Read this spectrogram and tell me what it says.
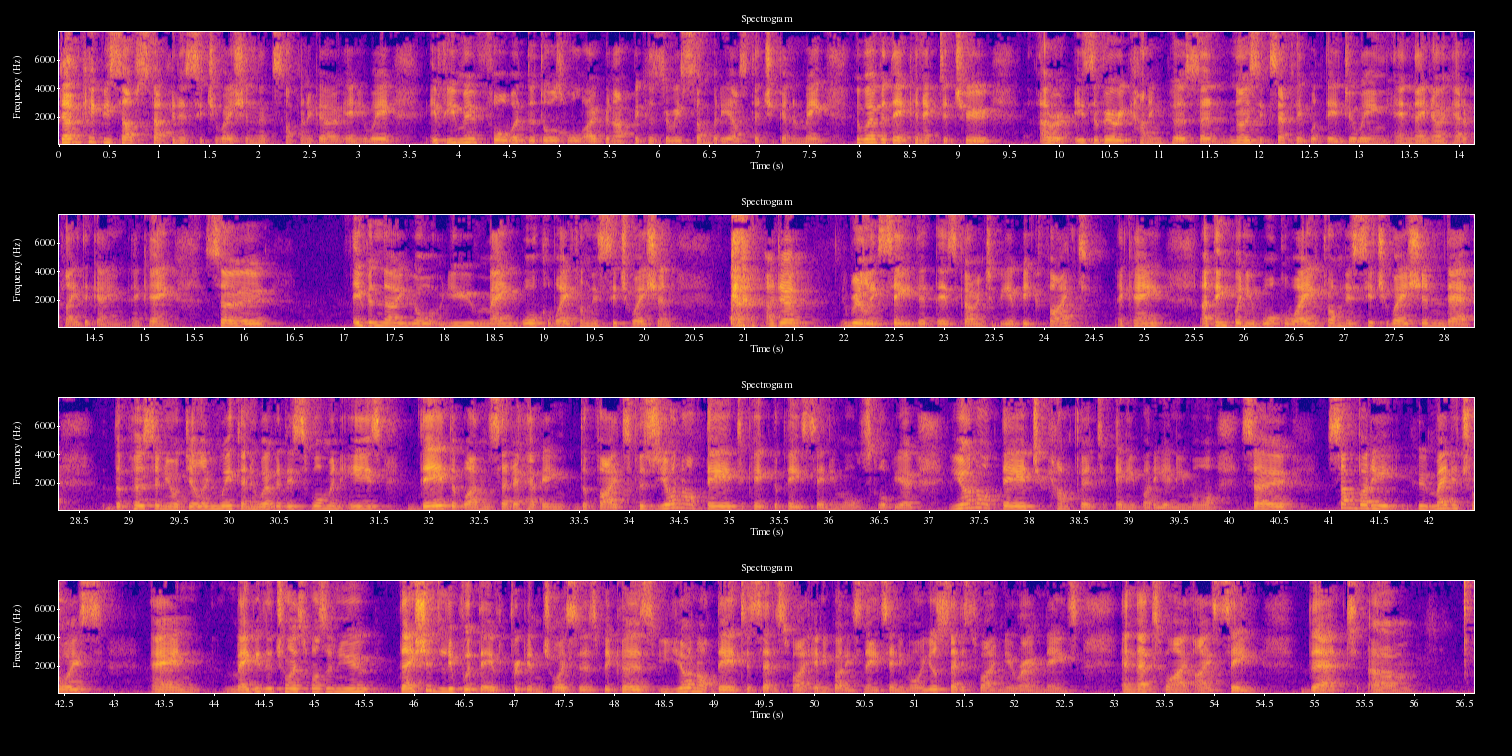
don't keep yourself stuck in a situation that's not going to go anywhere. If you move forward, the doors will open up because there is somebody else that you're going to meet. Whoever they're connected to are, is a very cunning person, knows exactly what they're doing, and they know how to play the game. Okay, so even though you're you may walk away from this situation, I don't really see that there's going to be a big fight. Okay, I think when you walk away from this situation that the person you're dealing with and whoever this woman is, they're the ones that are having the fights because you're not there to keep the peace anymore, Scorpio. You're not there to comfort anybody anymore. So somebody who made a choice and maybe the choice wasn't you, they should live with their friggin' choices because you're not there to satisfy anybody's needs anymore. You're satisfying your own needs. And that's why I see that... Um,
